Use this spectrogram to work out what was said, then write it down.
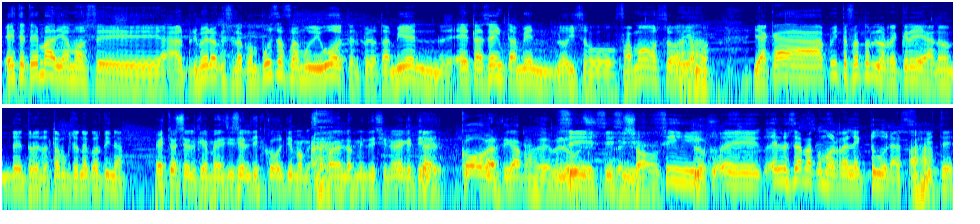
este tema, digamos, eh, al primero que se lo compuso fue a Moody Water, pero también Eta James también lo hizo famoso, Ajá. digamos. Y acá Peter Frampton lo recrea, ¿no? Dentro de lo estamos escuchando de cortina. Esto es el que me decís el disco último que sacó en el 2019 que tiene Claro. covers, digamos, de blues, sí, sí, de sí. soul. Sí, blues. eh, él los llama como relecturas, Ajá. ¿viste?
